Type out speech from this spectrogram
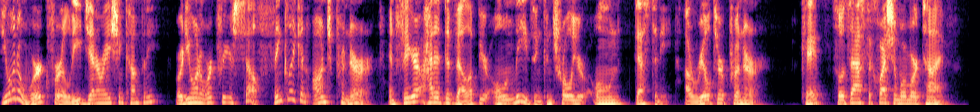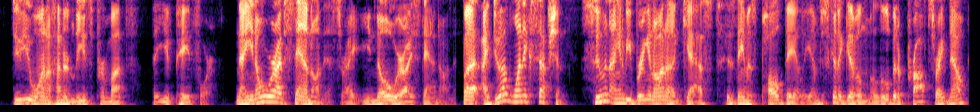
Do you want to work for a lead generation company or do you want to work for yourself? Think like an entrepreneur and figure out how to develop your own leads and control your own destiny. A realtorpreneur. Okay, so let's ask the question one more time. Do you want 100 leads per month that you've paid for? Now, you know where I stand on this, right? You know where I stand on it. But I do have one exception. Soon I'm going to be bringing on a guest. His name is Paul Daly. I'm just going to give him a little bit of props right now.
